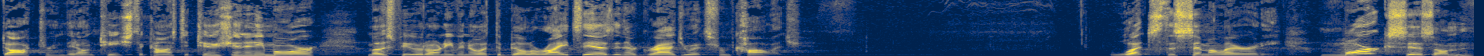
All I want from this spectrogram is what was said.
doctrine. They don't teach the Constitution anymore. Most people don't even know what the Bill of Rights is, and they're graduates from college. What's the similarity? Marxism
